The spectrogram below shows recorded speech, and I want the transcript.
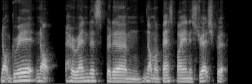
not great, not horrendous, but um, not my best by any stretch. But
